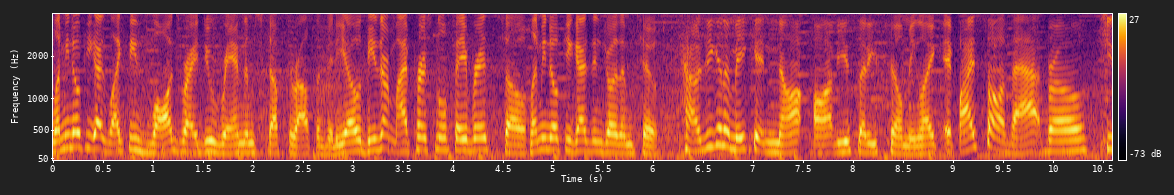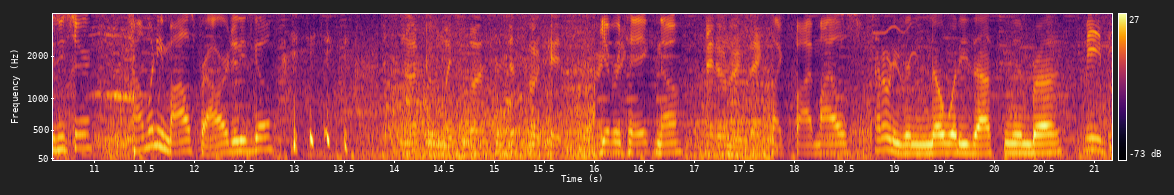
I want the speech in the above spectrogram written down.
Let me know if you guys like these vlogs where I do random stuff throughout the video. These are my personal favorites, so let me know if you guys enjoy them too. How's he gonna make it not obvious that he's filming? Like, if I saw that, bro. Excuse me, sir. How many miles per hour do these go? It's not too much fuss. It's just for kids. Give or take? No? I don't know exactly. Like five miles? I don't even know what he's asking him, bro. Maybe.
